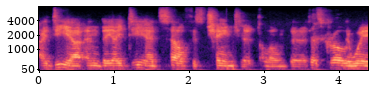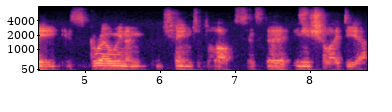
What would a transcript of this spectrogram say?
idea, and the idea itself is changed along the the way is growing and changed a lot since the initial idea.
